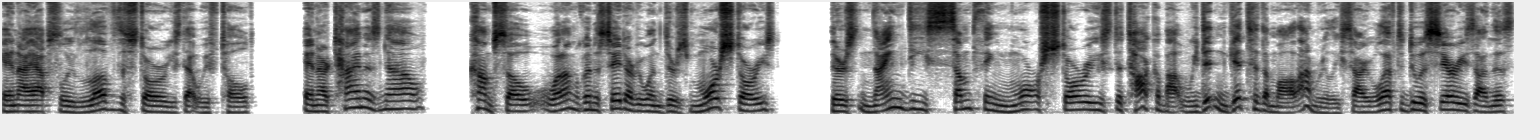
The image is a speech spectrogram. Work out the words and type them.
and I absolutely love the stories that we've told. And our time is now come. So, what I'm going to say to everyone, there's more stories. There's 90 something more stories to talk about. We didn't get to them all. I'm really sorry. We'll have to do a series on this.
